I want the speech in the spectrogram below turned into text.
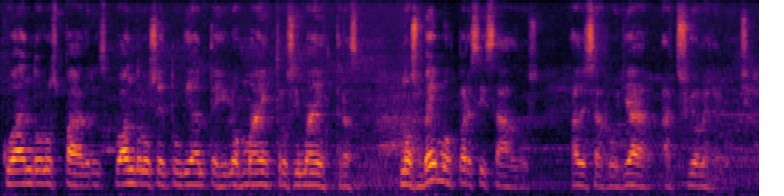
cuando los padres, cuando los estudiantes y los maestros y maestras nos vemos precisados a desarrollar acciones de lucha.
